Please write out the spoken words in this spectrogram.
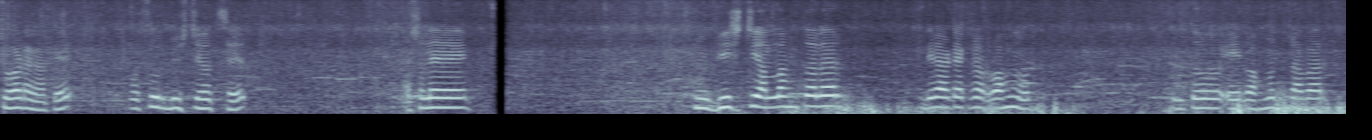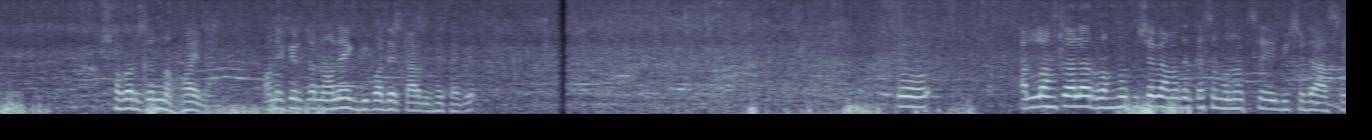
চুয়াডাঙ্গাতে প্রচুর বৃষ্টি হচ্ছে। আসলে বৃষ্টি আল্লাহ তালার বিরাট একটা রহমত, কিন্তু এই রহমতটা আবার সবার জন্য হয় না। অনেকের জন্য অনেক বিপদের কারণ হয়ে থাকে। তো আল্লাহ তালার রহমত হিসাবে আমাদের কাছে মনে হচ্ছে এই বিষয়টা আছে।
